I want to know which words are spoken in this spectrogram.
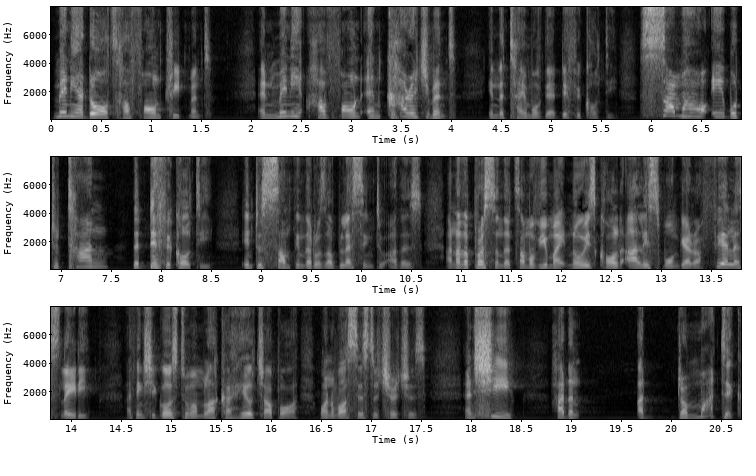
many adults have found treatment. And many have found encouragement in the time of their difficulty. Somehow able to turn the difficulty into something that was a blessing to others. Another person that some of you might know is called Alice Mongera, fearless lady. I think she goes to Mamlaka Hill Chapel, one of our sister churches. And she had an, a dramatic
